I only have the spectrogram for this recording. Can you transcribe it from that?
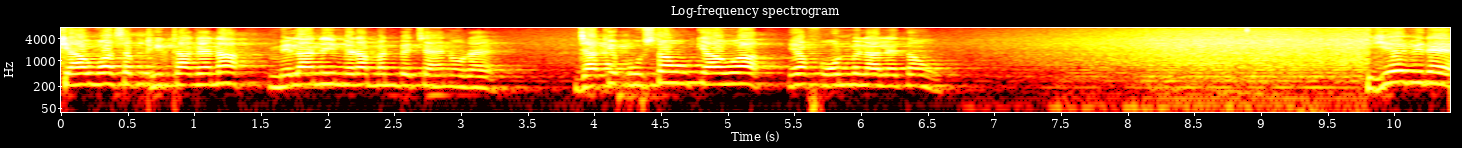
क्या हुआ, सब ठीक ठाक है ना? मिला नहीं, मेरा मन बेचैन हो रहा है। जाके पूछता हूँ, क्या हुआ? या फ़ोन मिला लेता हूँ। ये विनय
